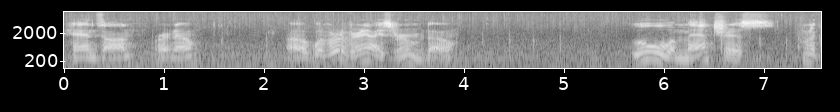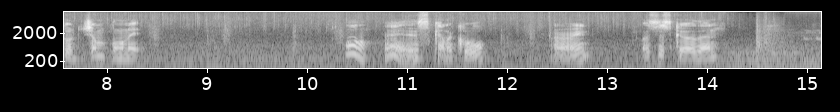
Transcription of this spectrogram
hands-on right now. Uh, we've got a very nice room though. Ooh, a mattress. I'm gonna go jump on it. Oh, hey, this is kind of cool. Alright, let's just go then.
